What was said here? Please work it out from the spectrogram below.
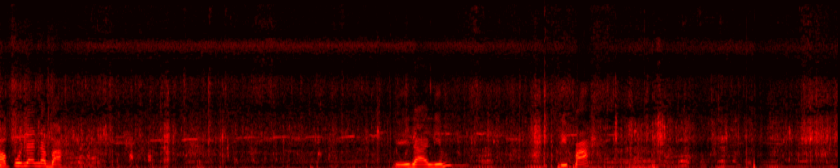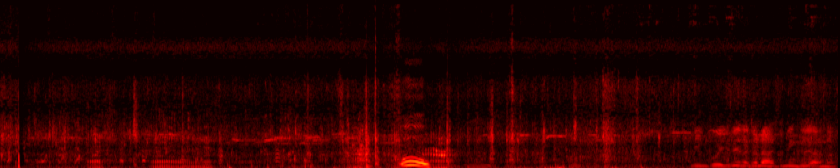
Mapula na ba? Yung ilalim? Di pa? Oh, Minggoy. Hindi, nagana si Minggoy ano eh.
